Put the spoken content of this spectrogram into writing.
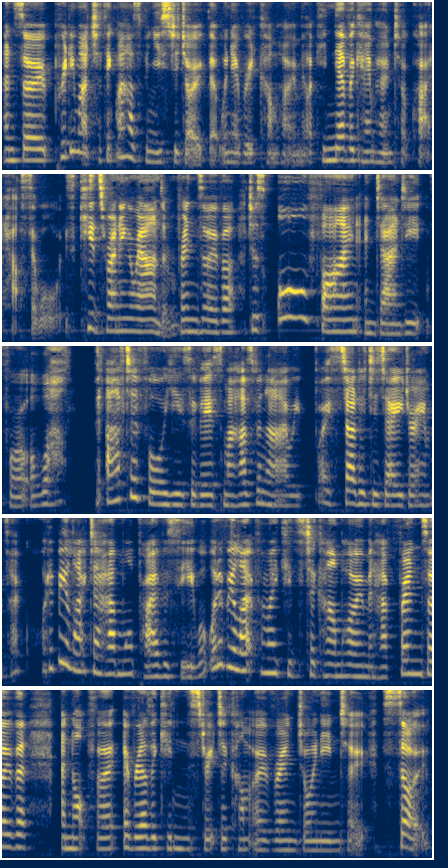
And so, pretty much, I think my husband used to joke that whenever he'd come home, like he never came home to a quiet house. There were always kids running around and friends over, just all fine and dandy for a while. After four years of this, my husband and I, we both started to daydream. It's like, what would it be like to have more privacy? What would it be like for my kids to come home and have friends over and not for every other kid in the street to come over and join into? So,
